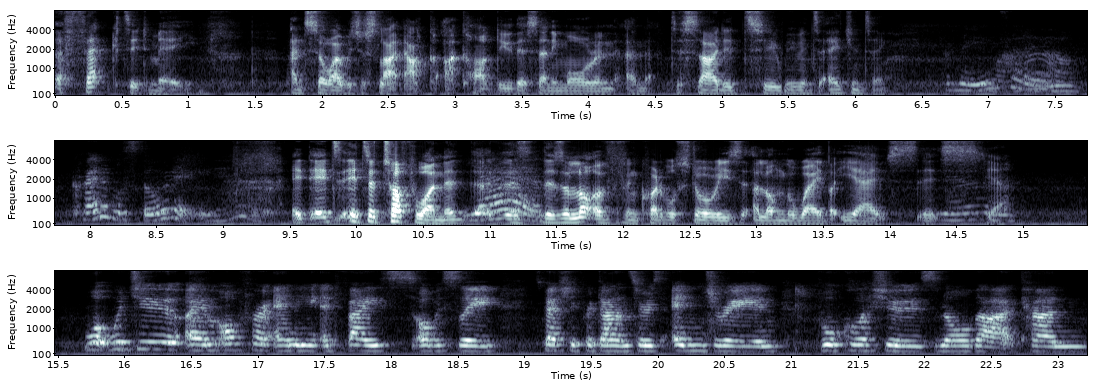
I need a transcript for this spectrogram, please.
affected me and so I was just like, I, I can't do this anymore, and, and decided to move into agenting. Amazing. Wow. Incredible story. Yeah. It, it's it's a tough one. Yeah. There's there's a lot of incredible stories along the way, but yeah, it's it's yeah. yeah. What would you um, offer any advice? Obviously, especially for dancers, injury and vocal issues and all that can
